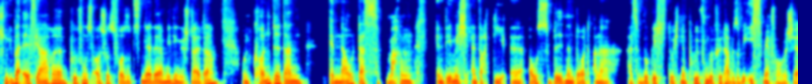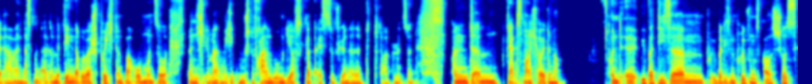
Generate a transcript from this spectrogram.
schon über elf Jahre Prüfungsausschussvorsitzender der Mediengestalter und konnte dann genau das machen, indem ich einfach die äh, Auszubildenden dort an der also wirklich durch eine Prüfung geführt habe, so wie ich es mir vorgestellt habe, dass man also mit denen darüber spricht und warum und so und nicht immer irgendwelche komischen Fragen, um die aufs Glatteis zu führen, also total Blödsinn. Und ähm, ja, das mache ich heute noch. Und äh, über, diese, über diesen Prüfungsausschuss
